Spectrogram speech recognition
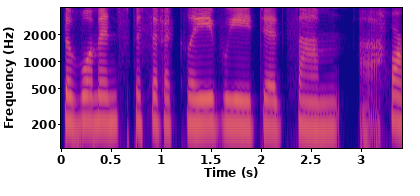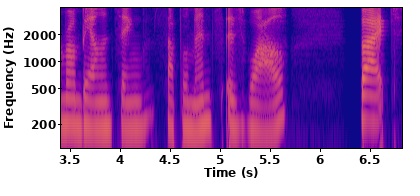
the woman specifically, we did some uh, hormone balancing supplements as well. But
